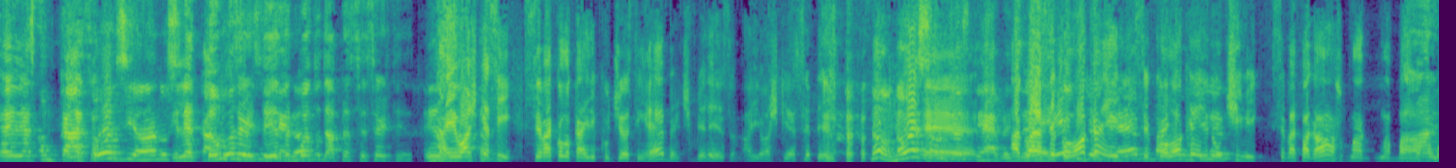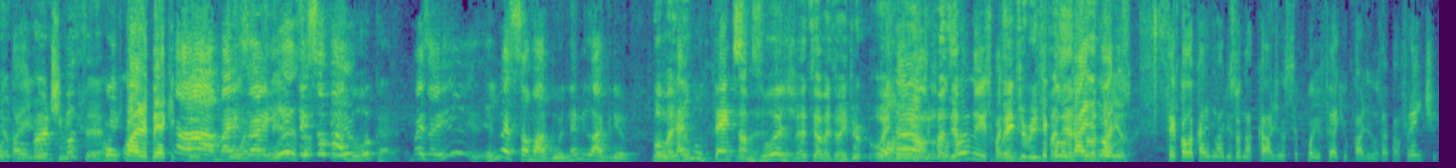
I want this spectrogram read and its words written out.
ele é- são é- 14 anos. Ele é tão 14 certeza quanto dá pra ser certeza. Não, eu acho que assim, você vai colocar ele com o Justin Herbert, beleza. Aí eu acho que é certeza. Não, não é só É, o Justin Herbert. Agora é você coloca ele, você coloca ele num time, você vai pagar uma, uma bala Ah, pra eu botar ele concordo time com você. com um quarterback que Ah, mas aí certeza, não tem Salvador, cara. Mas aí ele não é Salvador, ele não é milagreiro. Pô, Colocar mas ele no Texans Não, hoje. Mas, assim, mas o Andy, o Não, Reid não fazia, isso, mas o Andy Reid você fazia colocar, ele no todo... Você colocar ele no Arizona Cardinals, você põe fé que o Cardinals vai pra frente?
